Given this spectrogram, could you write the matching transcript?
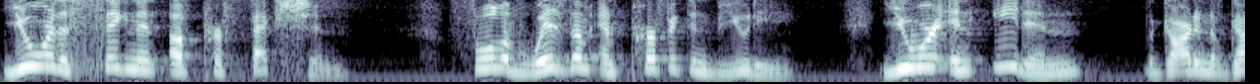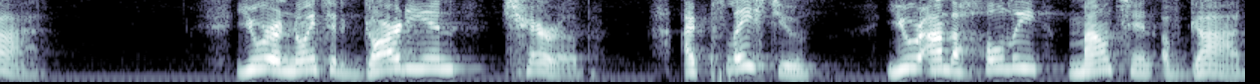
you were the signet of perfection, full of wisdom and perfect in beauty. You were in Eden, the garden of God. You were anointed guardian cherub. I placed you. You were on the holy mountain of God.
